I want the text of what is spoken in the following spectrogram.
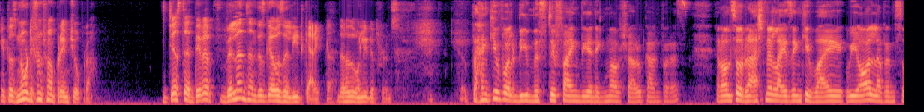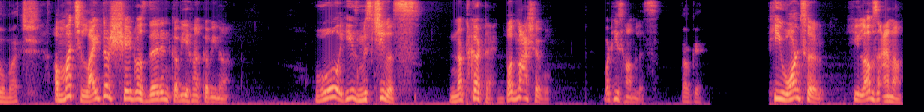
It was no different from a Prem Chopra. Just that they were villains and this guy was the lead character. That was the only difference. Thank you for demystifying the enigma of Shah Rukh Khan for us. And also rationalizing ki why we all love him so much. A much lighter shade was there in Kabhi Haan Kabhi Na. वो he is mischievous, नटखट है बदमाश है वो but he harmless okay he wants her he loves Anna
